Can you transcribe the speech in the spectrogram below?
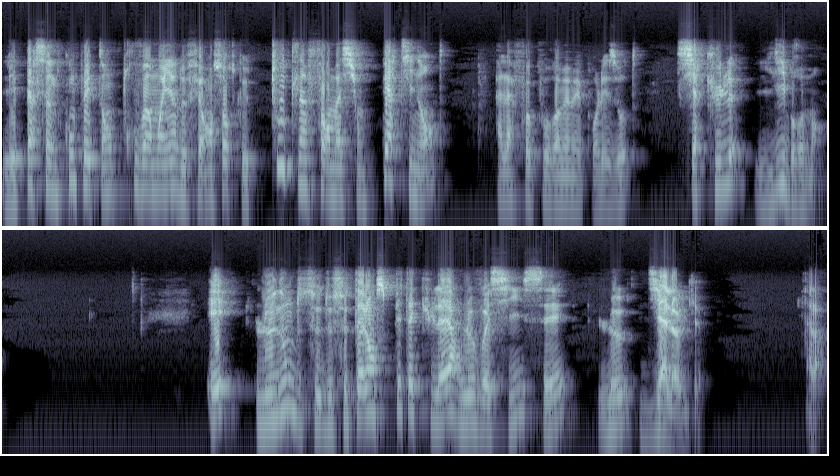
les personnes compétentes trouvent un moyen de faire en sorte que toute l'information pertinente, à la fois pour eux-mêmes et pour les autres, circule librement. Et le nom de ce, talent spectaculaire, le voici, c'est le dialogue. Alors,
